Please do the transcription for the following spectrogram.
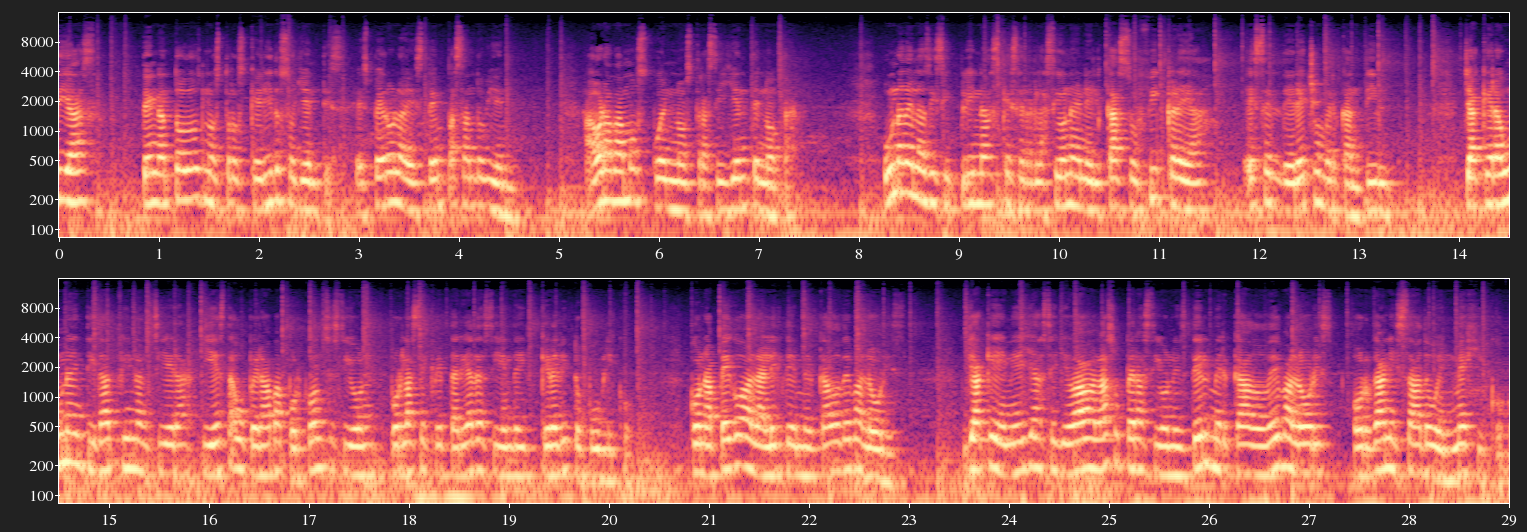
días, tengan todos nuestros queridos oyentes, espero la estén pasando bien. Ahora vamos con nuestra siguiente nota. Una de las disciplinas que se relaciona en el caso FICREA es el derecho mercantil, ya que era una entidad financiera y esta operaba por concesión por la Secretaría de Hacienda y Crédito Público, con apego a la ley del mercado de valores, ya que en ella se llevaban las operaciones del mercado de valores organizado en México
